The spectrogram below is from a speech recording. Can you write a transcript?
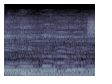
shiver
